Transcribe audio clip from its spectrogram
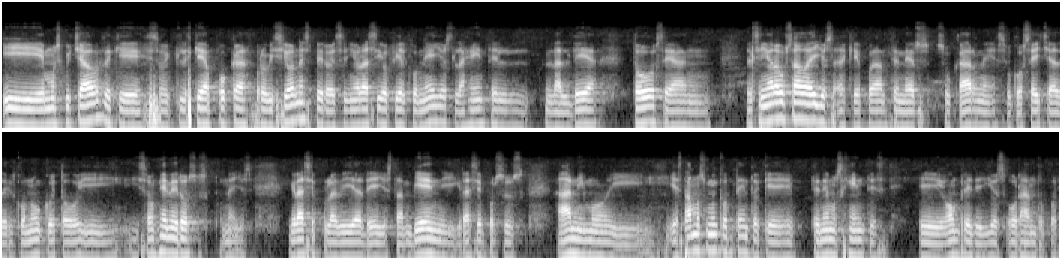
y hemos escuchado de que les quedan pocas provisiones pero el Señor ha sido fiel con ellos la gente la aldea todos se han el Señor ha usado a ellos a que puedan tener su carne, su cosecha del conuco y todo, y, son generosos con ellos. Gracias por la vida de ellos también y gracias por sus ánimo y, estamos muy contentos que tenemos gentes, eh, hombres de Dios orando por,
